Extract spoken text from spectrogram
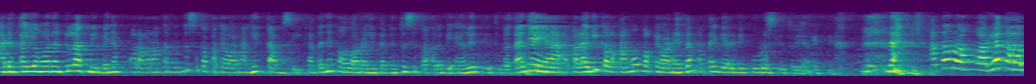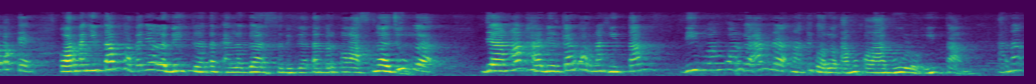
Ada kayu yang warna gelap nih, banyak orang-orang tertentu suka pakai warna hitam sih. Katanya kalau warna hitam itu suka lebih elit gitu katanya ya. Apalagi kalau kamu pakai warna hitam katanya biar lebih kurus gitu ya. Nah, atau ruang keluarga kalau pakai warna hitam katanya lebih kelihatan elegan, lebih kelihatan berkelas. Enggak juga. Jangan hadirkan warna hitam di ruang keluarga Anda. Nanti keluarga kamu kelabu loh, hitam. Karena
